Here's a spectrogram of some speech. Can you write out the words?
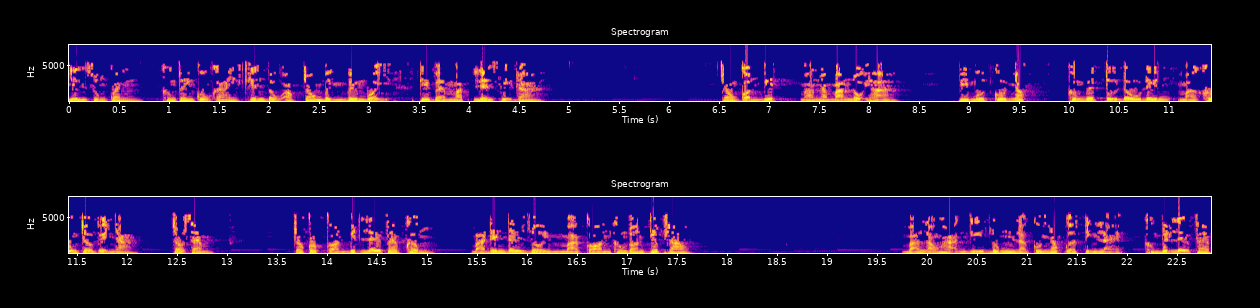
nhìn xung quanh, không thấy cô gái khiến đầu óc cháu mình mê muội thì vẻ mặt liền dị ra. Cháu còn biết bà là bà nội hả? Vì một cô nhóc không biết từ đâu đến mà không trở về nhà. Cháu xem, cháu có còn biết lễ phép không? Bà đến đây rồi mà còn không đón tiếp sao? Bà lão hạ nghĩ đúng là cô nhóc ở tình lẻ, không biết lễ phép.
